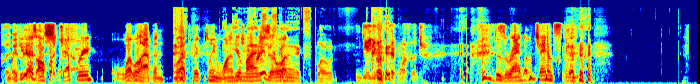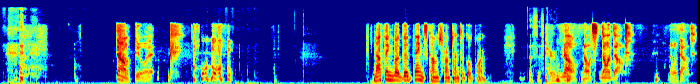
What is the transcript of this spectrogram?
put If you guys all put to God. Jeffrey, what will happen? We'll have to pick between one of Your the mind's Jeffreys or what? gonna explode. Yeah, you have to pick one for the. j- Just random chance. Don't do it. Nothing but good things comes from tentacle porn. this is true. No, no, it's no, it don't. No, it don't.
